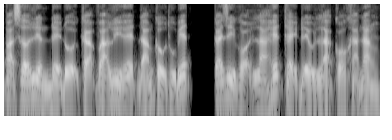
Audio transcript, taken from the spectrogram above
bạ sở liền để đội cạ vạ lì hệ đám cầu thủ biết, cái gì gọi là hết thảy đều là có khả năng.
